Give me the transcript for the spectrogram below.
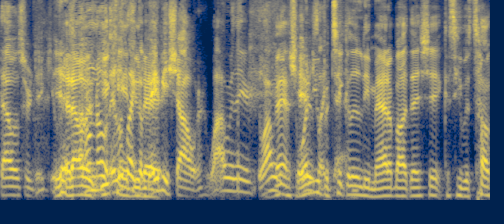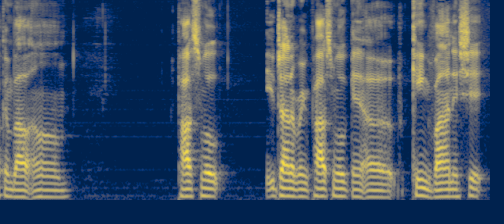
that was ridiculous. Yeah, that I don't know. It looked like a that. baby shower. Why were they? Why were Vance, the weren't you like that? particularly mad about that shit? Because he was talking about um, Pop Smoke. You trying to bring Pop Smoke and uh King Von and shit.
